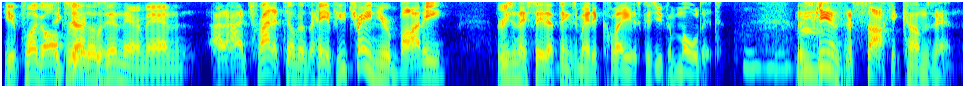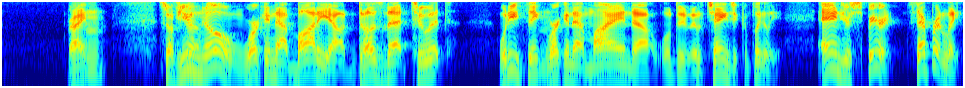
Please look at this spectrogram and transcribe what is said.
You plug all three of those in there, man. I, I try to tell them, I was like, hey, if you train your body, the reason they say that thing's made of clay is because you can mold it. Mm-hmm. The mm. skin's the sock it comes in, right? Mm. So if you Yeah. know working that body out does that to it, what do you think mm. working that mind out will do? It'll change it completely. And your spirit separately.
